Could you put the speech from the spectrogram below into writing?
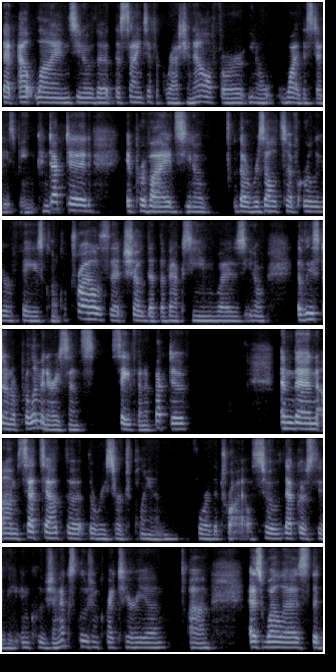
that outlines, you know, the, the scientific rationale for, you know, why the study is being conducted. It provides, you know, the results of earlier phase clinical trials that showed that the vaccine was, you know, at least in a preliminary sense, safe and effective. And then um, sets out the, the research plan for the trial. So that goes through the inclusion exclusion criteria, um, as well as the,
